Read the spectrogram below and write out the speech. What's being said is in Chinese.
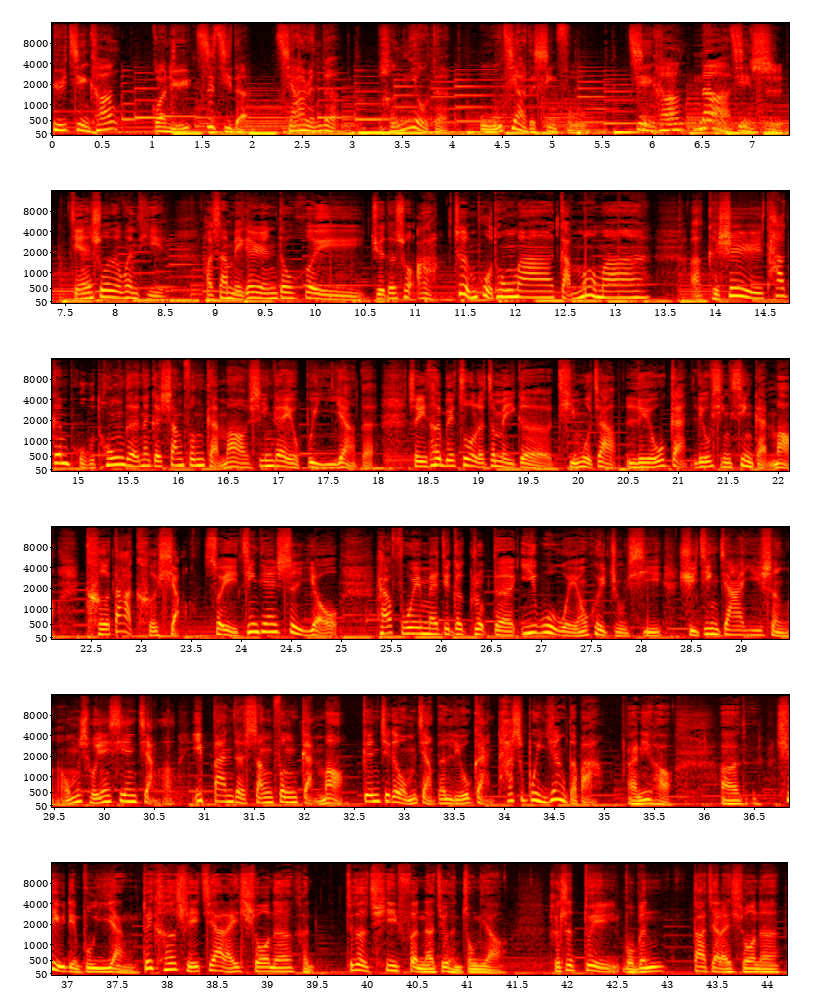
关于健康，关于自己的、家人的、朋友的无价的幸福，健康那件事。简单说的问题，好像每个人都会觉得说啊，这很普通吗？感冒吗？啊，可是它跟普通的那个伤风感冒是应该有不一样的，所以特别做了这么一个题目，叫流感流行性感冒，可大可小。所以今天是有 Healthway Medical Group 的医务委员会主席许静佳医生啊。我们首先先讲啊，一般的伤风感冒跟这个我们讲的流感，它是不一样的吧？啊，你好，啊，是有点不一样。对科学家来说呢，很这个气氛呢就很重要，可是对我们大家来说呢，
